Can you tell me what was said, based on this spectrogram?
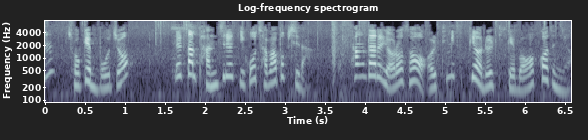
음? 저게 뭐죠? 일단 반지를 끼고 잡아봅시다. 상자를 열어서 얼티밋 스피어를 두 개 먹었거든요.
